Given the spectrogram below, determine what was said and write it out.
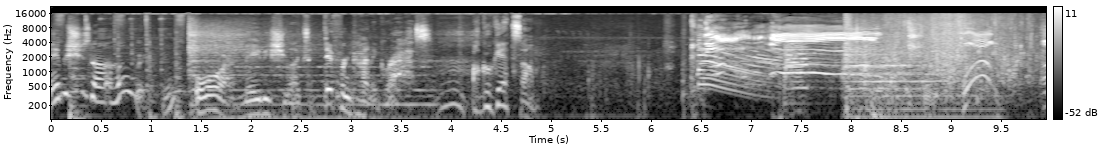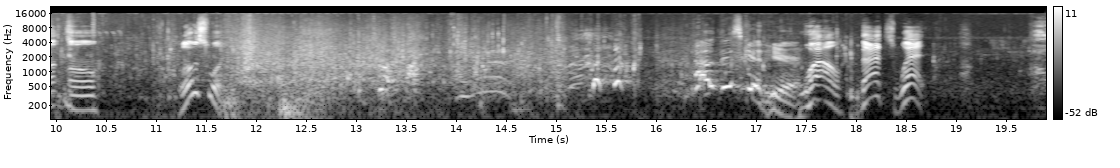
Maybe she's not hungry. Hmm? Or maybe she likes a different kind of grass. Ah. I'll go get some. Whoa! Uh-oh. Close one. How'd this get here? Wow, that's wet.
